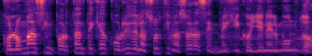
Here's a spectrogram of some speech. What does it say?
con lo más importante que ha ocurrido en las últimas horas en México y en el mundo.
